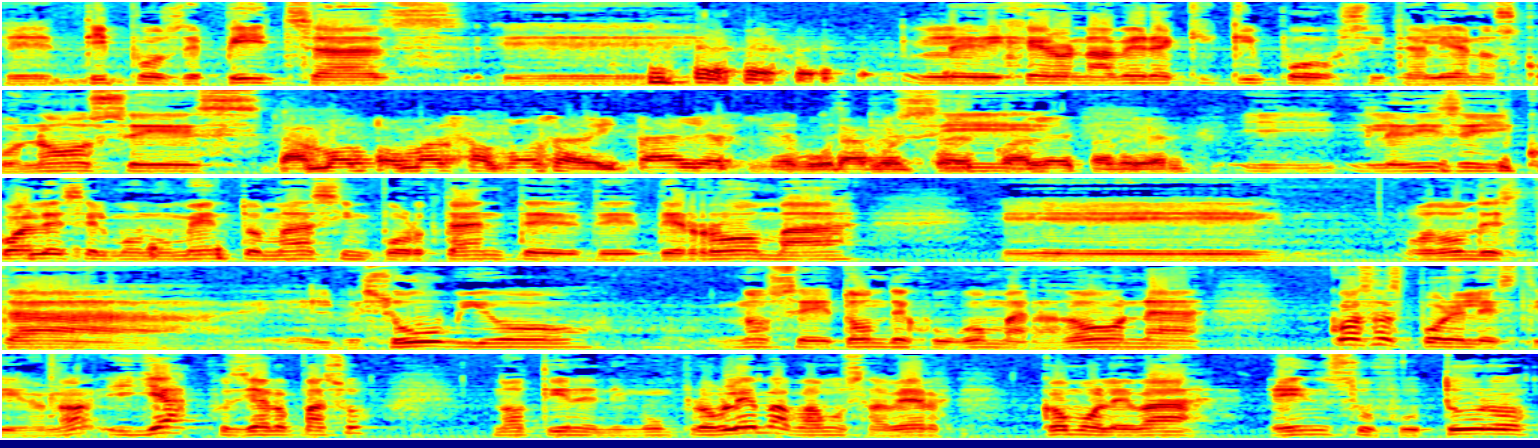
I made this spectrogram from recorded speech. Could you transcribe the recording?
eh, tipos de pizzas, le dijeron a ver a qué equipos italianos conoces. La moto más famosa de Italia, pues, seguramente. ¿Cuál es, Adrián? Y, le dice, ¿y cuál es el monumento más importante de, de Roma? ¿O dónde está el Vesubio, no sé dónde jugó Maradona, cosas por el estilo, ¿no? Y ya, pues ya lo pasó, no tiene ningún problema, vamos a ver cómo le va en su futuro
